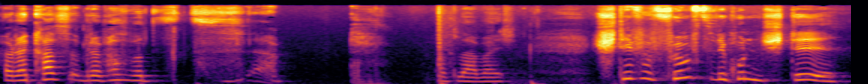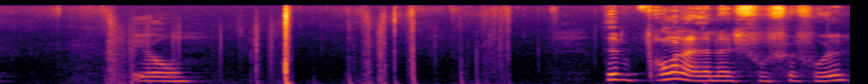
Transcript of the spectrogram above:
Aber der krass, aber der Passwort. Was laber ich? Ich stehe für 15 Sekunden still. Jo. Braucht man leider nicht für voll?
